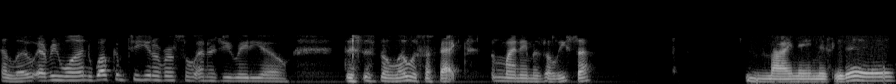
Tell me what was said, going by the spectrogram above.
Hello, everyone. Welcome to Universal Energy Radio. This is the Lois Effect. My name is Alyssa. My name is Liz.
